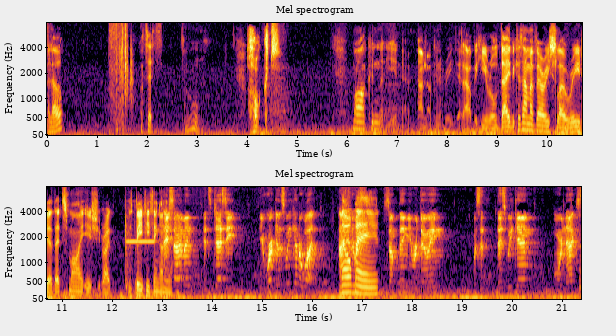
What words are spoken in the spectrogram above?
Hello. What's this? Ooh. Hooked. Mark and you know, I'm not gonna read that. I'll be here all day because I'm a very slow reader. That's my issue, right? This beepy thing on Hey here. Simon, it's Jesse. You working this weekend or what? No, mean, man. Something you were doing. Was it this weekend or next?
